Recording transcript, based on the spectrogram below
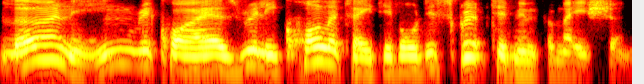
learning requires really qualitative or descriptive information,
